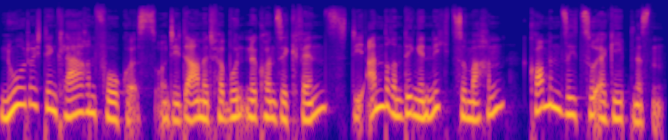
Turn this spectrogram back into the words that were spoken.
Nur durch den klaren Fokus und die damit verbundene Konsequenz, die anderen Dinge nicht zu machen, kommen sie zu Ergebnissen.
